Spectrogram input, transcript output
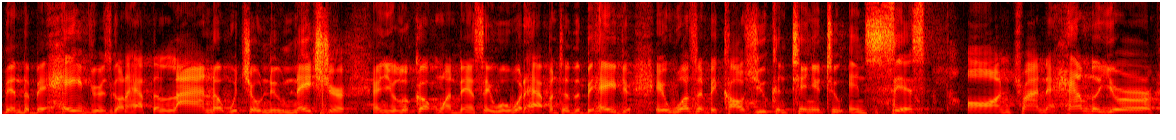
then the behavior is going to have to line up with your new nature. And you look up one day and say, Well, what happened to the behavior? It wasn't because you continue to insist on trying to handle your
